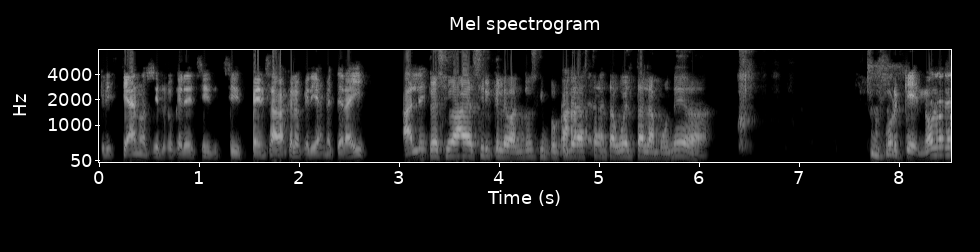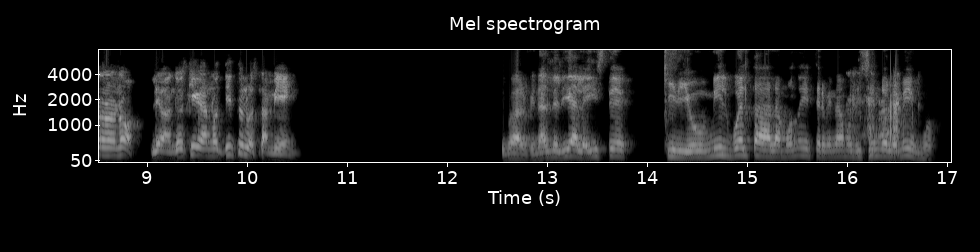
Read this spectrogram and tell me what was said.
Cristiano, si, lo querés, si, si pensabas que lo querías meter ahí. Ale, Entonces ibas a decir que Lewandowski, ¿por qué Ah, le das tanta vuelta a la moneda? porque no, no, no, no, no, Lewandowski ganó títulos también. Y al final del día le diste 500 mil vueltas a la moneda y terminamos diciendo lo mismo.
